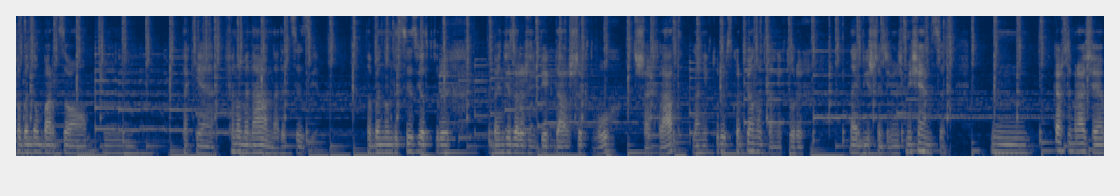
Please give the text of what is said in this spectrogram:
to będą bardzo mm, takie fenomenalne decyzje. To będą decyzje, od których będzie zależeć bieg dalszych dwóch, trzech lat dla niektórych skorpionów, dla niektórych najbliższe 9 miesięcy. Mm, W każdym razie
